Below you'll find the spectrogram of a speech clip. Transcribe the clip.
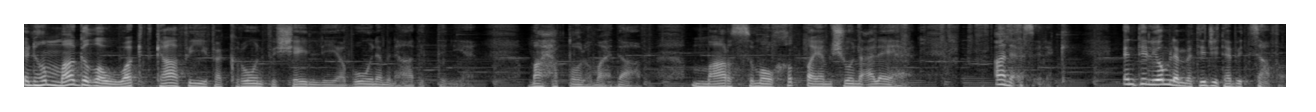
إنهم ما قضوا وقت كافي يفكرون في الشيء اللي يبونه من هذه الدنيا. ما حطوا لهم أهداف. ما رسموا خطة يمشون عليها. أنا أسألك أنت اليوم لما تيجي تبي تسافر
